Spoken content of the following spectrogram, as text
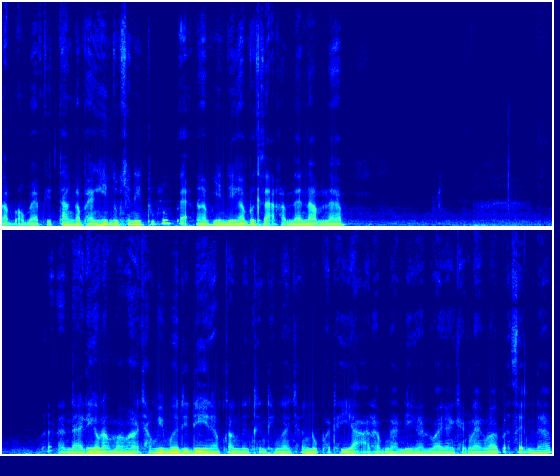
รับออกแบบติดตั้งกำแพงหินทุกชนิดทุกรูปแบบนะครับ ยินดีคำปรึกษาคำแนะนำนะครับท่านใดที่กำลังมองหาช่างฝีมือดีๆนะครับต้องนึกถึงทีมงานช่างนุพัทยาทำงานดีงานไวงานแข็งแรงร้อยเปอร์เซ็นต์นะครับ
